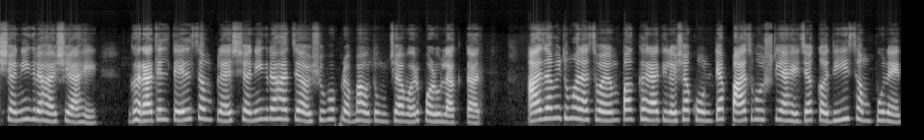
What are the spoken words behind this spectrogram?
शनी ग्रहाशी आहे. घरातील तेल संपल्यास शनी ग्रहाचे अशुभ प्रभाव तुमच्यावर पडू लागतात. आज आम्ही तुम्हाला स्वयंपाकघरातील अशा कोणत्या पाच गोष्टी आहेत ज्या कधीही संपू नयेत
